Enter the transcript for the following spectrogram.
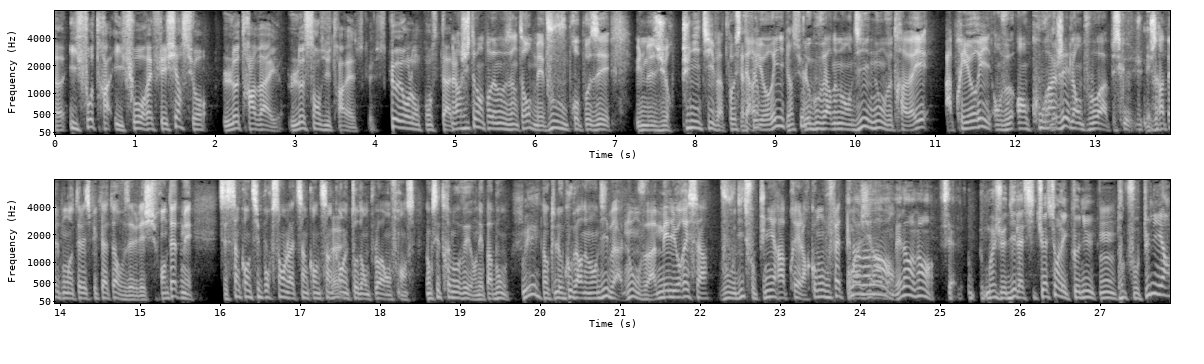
euh, il, faut il faut réfléchir sur le travail, le sens du travail. Parce que ce que l'on constate, Alors justement, de vous interrompre, mais vous, vous proposez une mesure punitive a posteriori. bien sûr. Le gouvernement dit, nous, on veut travailler a priori, on veut encourager l'emploi. Puisque, je- je rappelle pour nos téléspectateurs, vous avez les chiffres en tête, mais c'est 56% là de 55 ans le taux d'emploi en France. Donc c'est très mauvais, on n'est pas bon. oui. Donc le gouvernement dit, bah nous, on veut améliorer ça. Vous vous dites, faut punir après. Alors comment vous faites pour non, non, agir non, avant mais non, non. Moi, je dis la situation, elle est connue. Hmm. Donc, faut punir.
